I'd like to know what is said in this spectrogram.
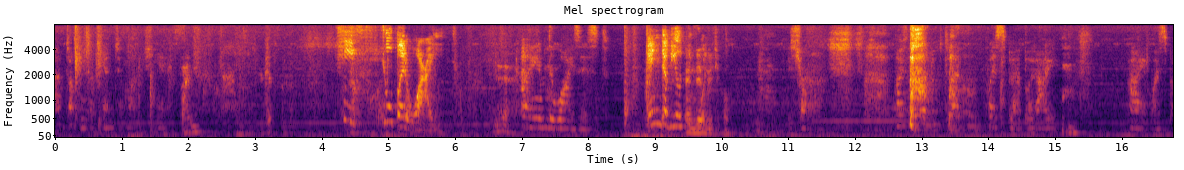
I'm talking again too much, yes. I'm. She's super wise Yeah. I am the wisest. and the beautiful. And they're beautiful. Sure. I thought I looked like Whisper, but I. I am Whisper.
